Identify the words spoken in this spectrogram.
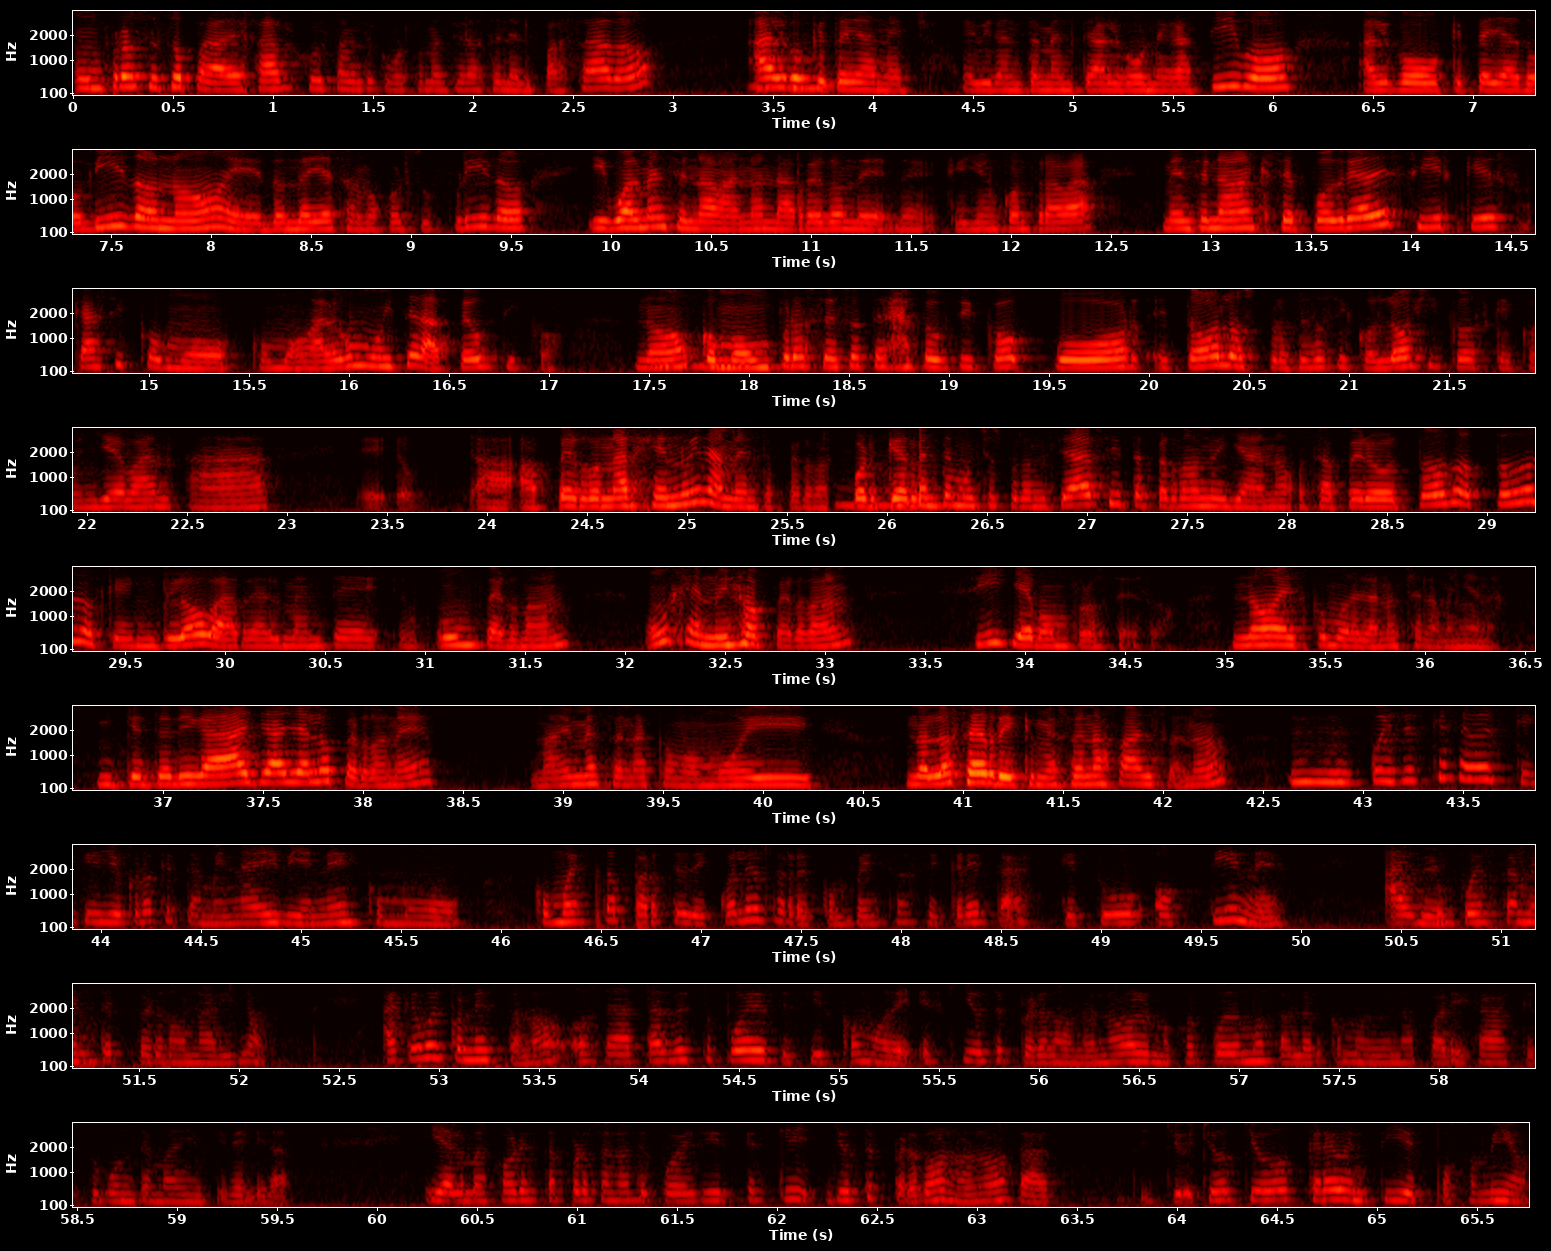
un proceso para dejar justamente como tú mencionas en el pasado algo que Ujú. te hayan hecho, evidentemente algo negativo, algo que te haya dolido, ¿no? Eh, donde hayas a lo mejor sufrido. Igual mencionaba, ¿no? En la red donde de- que yo encontraba, mencionaban que se podría decir que es casi como, como algo muy terapéutico, ¿no? Ujú. Como un proceso terapéutico por eh, todos los procesos psicológicos que conllevan a, eh, a, a perdonar genuinamente, perdón. Porque Ujú. realmente muchos perdonan, dicen, ah, sí, te perdono y ya, ¿no? O sea, pero todo, todo lo que engloba realmente un perdón, un genuino perdón, sí lleva un proceso. No es como de la noche a la mañana. Y que te diga, ah, ya, ya lo perdoné, a mí me suena como muy, no lo sé, Rick, me suena falso, ¿no? Mm, Pues es que sabes que, que yo creo que también ahí viene como, como esta parte de cuál es la recompensa secreta que tú obtienes al Sí. supuestamente perdonar y no. ¿A qué voy con esto, no? O sea, tal vez tú puedes decir como de, es que yo te perdono, ¿no? A lo mejor podemos hablar como de una pareja que tuvo un tema de infidelidad. Y a lo mejor esta persona te puede decir, es que yo te perdono, ¿no? O sea, yo, yo, yo creo en ti, esposo mío.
